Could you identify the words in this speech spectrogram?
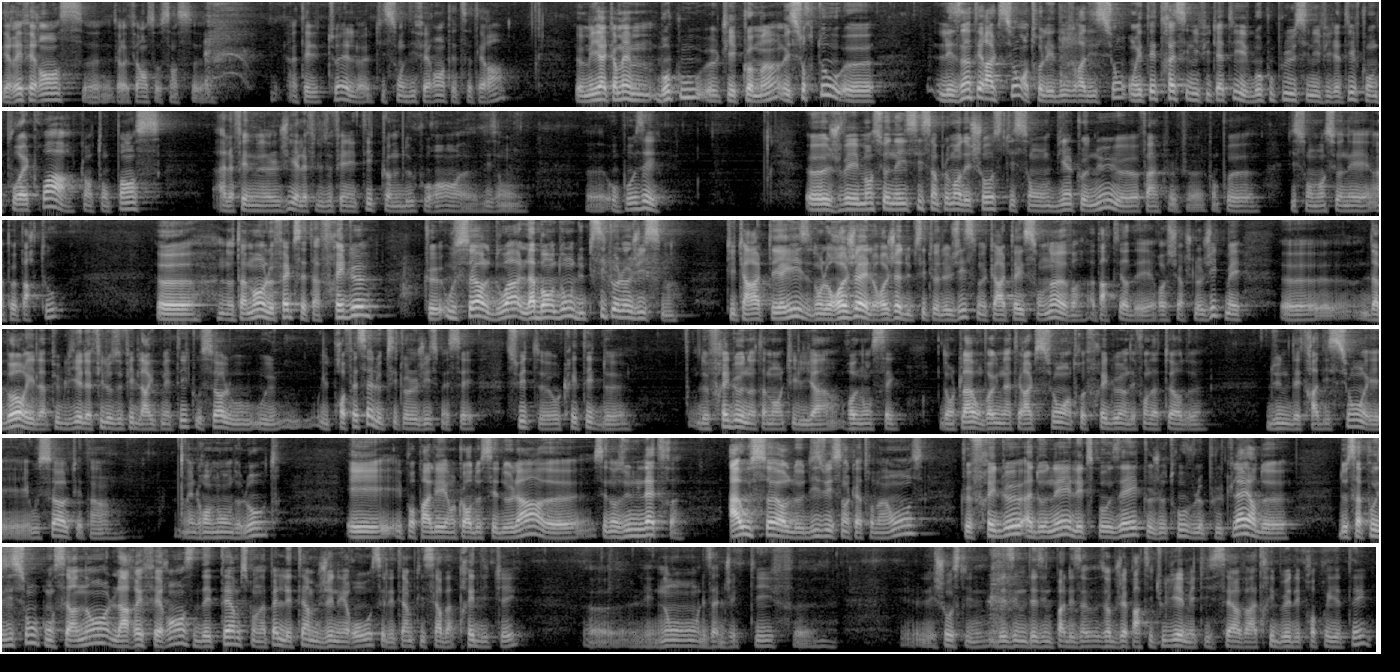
des, références, euh, des références au sens euh, intellectuel qui sont différentes, etc. Mais il y a quand même beaucoup qui est commun, et surtout, les interactions entre les deux traditions ont été très significatives, beaucoup plus significatives qu'on ne pourrait croire quand on pense à la phénoménologie et à la philosophie analytique comme deux courants, disons, opposés. Euh, je vais mentionner ici simplement des choses qui sont bien connues, euh, enfin, peut, qui sont mentionnées un peu partout, euh, notamment le fait que c'est à Frege que Husserl doit l'abandon du psychologisme, qui caractérise, dont le rejet, le rejet du psychologisme caractérise son œuvre à partir des recherches logiques, mais d'abord, il a publié La philosophie de l'arithmétique, Husserl, où, il professait le psychologisme, et c'est suite aux critiques de, de notamment qu'il y a renoncé. Donc là, on voit une interaction entre Frege, un des fondateurs d'une des traditions, et Husserl, qui est un, grand nom de l'autre. Et, pour parler encore de ces deux-là, euh, c'est dans une lettre à Husserl de 1891 que Frege a donné l'exposé que je trouve le plus clair de, sa position concernant la référence des termes, ce qu'on appelle les termes généraux, c'est les termes qui servent à prédiquer, euh, les noms, les adjectifs, euh, les choses qui ne désignent, pas des objets particuliers, mais qui servent à attribuer des propriétés.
